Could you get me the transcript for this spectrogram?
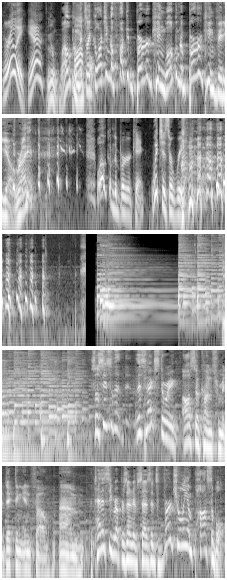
Really? Yeah. You're welcome. It's like watching the fucking Burger King Welcome to Burger King video, right? Welcome to Burger King. Witches are real. So, see, so the, this next story also comes from Addicting Info. Um, a Tennessee representative says it's virtually impossible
